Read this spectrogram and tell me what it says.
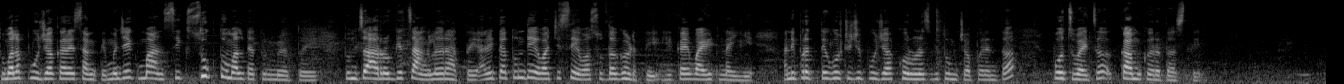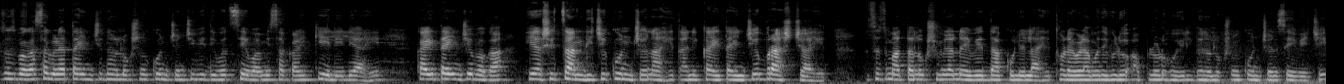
तुम्हाला पूजा करायला सांगते. म्हणजे एक मानसिक सुख तुम्हाला त्यातून मिळतंय. तुमचं आरोग्य चांगलं राहतं आहे आणि त्यातून देवाची सेवासुद्धा घडते. हे काही वाईट नाही आहे आणि प्रत्येक गोष्टीची पूजा करूनच मी तुमच्यापर्यंत पोचवायचं काम करत असते. तसंच बघा सगळ्या ताईंची धनलक्ष्मी कुंचनची विधिवत सेवा मी सकाळी केलेली आहे. काही ताईंचे बघा हे अशी चांदीचे कुंचन आहेत आणि काही ताईंचे ब्राशचे आहेत. तसंच माता लक्ष्मीला नैवेद्य दाखवलेला आहे. थोड्या वेळामध्ये व्हिडिओ अपलोड होईल धनलक्ष्मी कुंचन सेवेची.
